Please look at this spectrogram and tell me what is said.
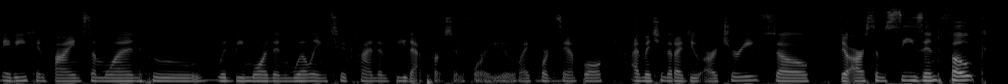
maybe you can find someone who would be more than willing to kind of be that person for you. Like for Mhm. example, I mentioned that I do archery, so there are some seasoned folk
